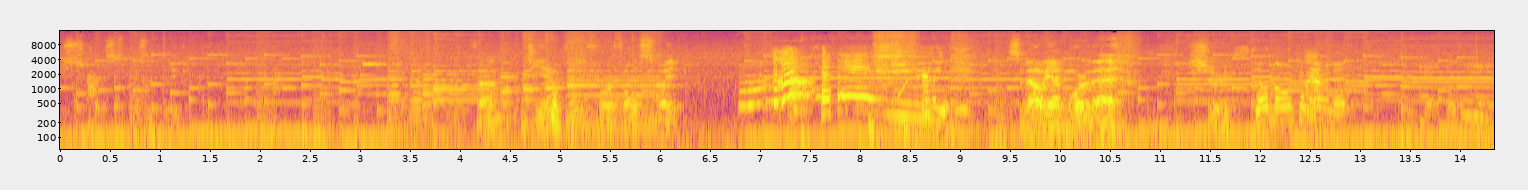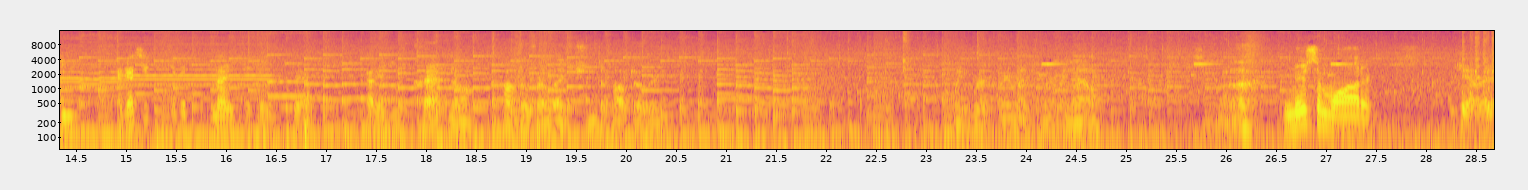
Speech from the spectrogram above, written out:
Jesus Christ, this place is big. Found TM54 false swipe. Hey! So now we have more of that. sure. Still no one can learn it. Hmm. I guess you can give it. No, you can't. Yeah. Got it. Crap, no. I hopped over a ledge. Shouldn't have hopped over. Wait, where, where am I? Where am I now? Uh, Near some water. Yeah, right.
